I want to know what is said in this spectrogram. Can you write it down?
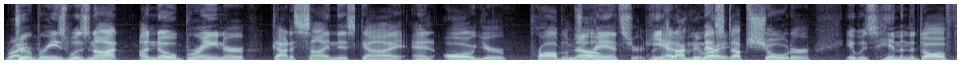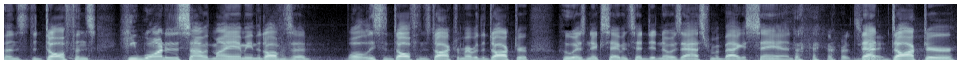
right. Drew Brees was not a no-brainer. Got to sign this guy, and all your problems No, are answered. He exactly had a messed right. up shoulder. It was him and the Dolphins. The Dolphins. He wanted to sign with Miami, and the Dolphins said. Well, at least the Dolphins doctor. Remember the doctor who, as Nick Saban said, didn't know his ass from a bag of sand. That right. doctor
